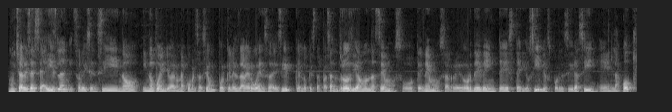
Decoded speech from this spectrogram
muchas veces se aíslan solo dicen sí, no, y no pueden llevar una conversación porque les da vergüenza decir qué es lo que está pasando. Nosotros, digamos, nacemos o tenemos alrededor de 20 estereocilios, por decir así, en la copia,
